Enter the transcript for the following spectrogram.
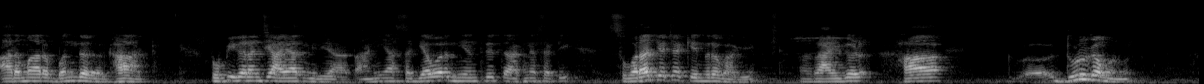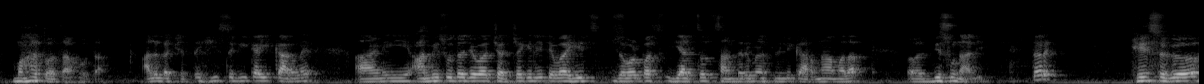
आरमार बंदर घाट टोपीकरांची आयात निर्यात आणि या सगळ्यावर नियंत्रित राखण्यासाठी स्वराज्याच्या केंद्रभागी रायगड हा दुर्ग म्हणून महत्त्वाचा होता. आलं लक्षात. तर ही सगळी काही कारणं आहेत. आणि आम्ही सुद्धा जेव्हा चर्चा केली तेव्हा हीच जवळपास याचंच साधर्म्य असलेली कारणं आम्हाला दिसून आली. तर हे सगळं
